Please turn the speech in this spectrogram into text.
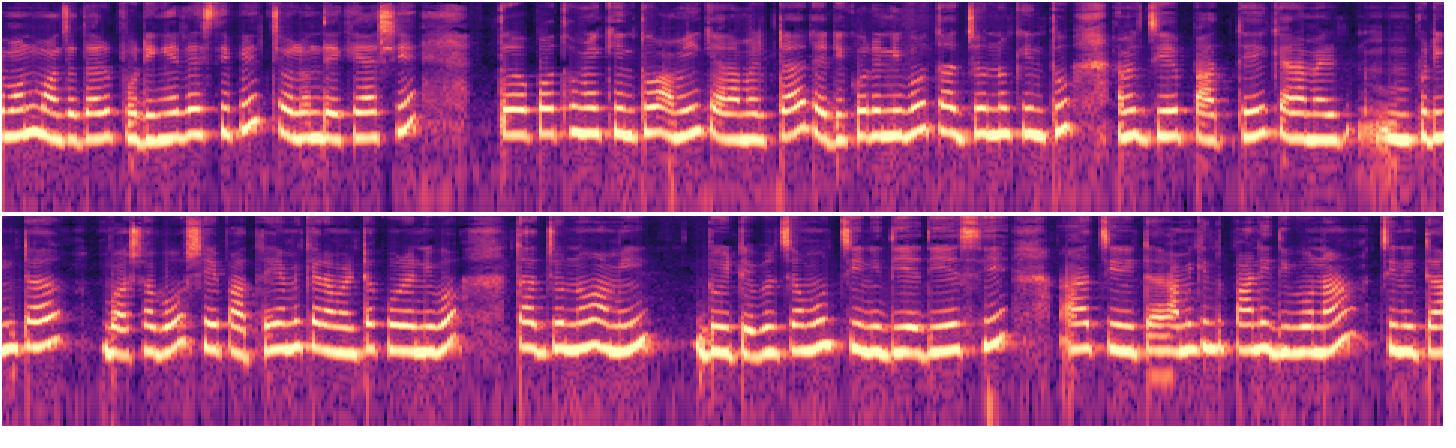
এমন মজাদার পুডিংয়ের রেসিপি চলুন দেখে আসি। তো প্রথমে কিন্তু আমি ক্যারামেলটা রেডি করে নিব। তার জন্য কিন্তু আমি যে পাত্রে ক্যারামেল পুডিংটা বসাবো, সেই পাত্রেই আমি ক্যারামেলটা করে নিব। তার জন্য আমি দুই টেবিল চামচ চিনি দিয়ে দিয়েছি। আর চিনিটা, আমি কিন্তু পানি দিব না। চিনিটা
